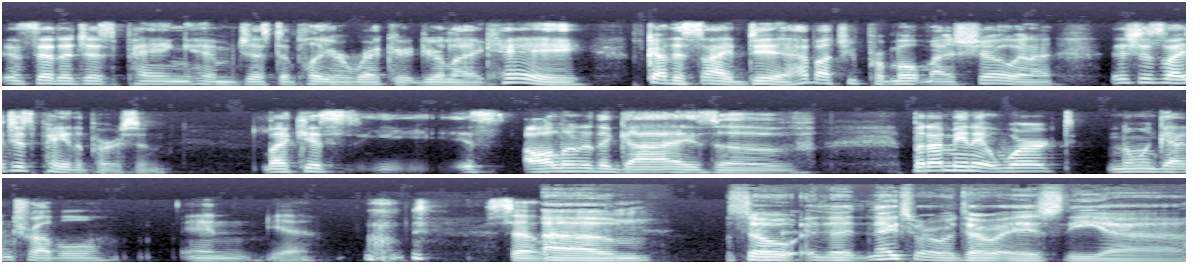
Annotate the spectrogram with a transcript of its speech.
instead of just paying him just to play a record, you're like, hey, I've got this idea. How about you promote my show? And I, it's just like just pay the person. Like it's it's all under the guise of, but I mean it worked. No one got in trouble, and yeah. so Um. So the next one we'll do is the. uh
